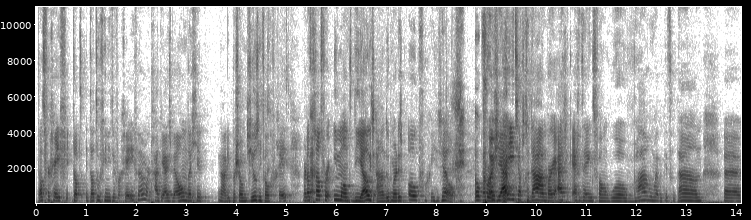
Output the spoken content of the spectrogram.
dat, vergeef je, dat, dat hoef je niet te vergeven. Maar het gaat juist wel omdat je nou, die persoon zielsniveau vergeet. Maar dat Ja. geldt voor iemand die jou iets aandoet, maar dus ook voor jezelf. Ook Dat voor, als jij ja, iets hebt gedaan waar je eigenlijk echt denkt van... wow, waarom heb ik dit gedaan? Ehm,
